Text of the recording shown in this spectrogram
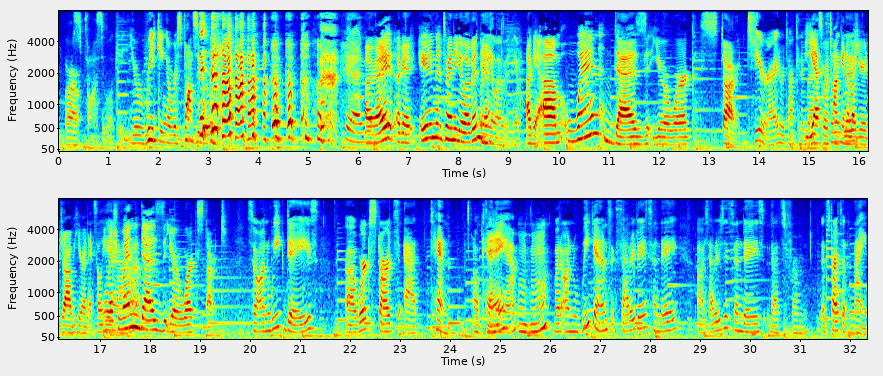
wow. Responsible kid. You're reeking of responsibility. yeah. All right. Okay. In 2011. Yeah. 2011. Yep. Okay. Um, when does your work start? Here, right? We're talking about. Yes, we're Excel talking English. about your job here at Excel English. Yeah. When does your work start? So on weekdays, uh, work starts at 10. Okay. 10 a.m.. Mm-hmm. But on weekends, like Saturday and Sunday, uh, Saturdays and Sundays, that's from it starts at 9.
